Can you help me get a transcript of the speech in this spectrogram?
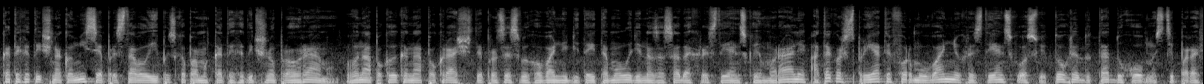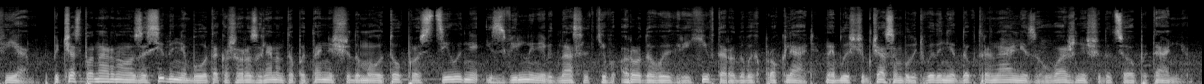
Катехетична комісія представила єпископам катехетичну програму. Вона покликана покращити процес виховання дітей та молоді на засадах християнської моралі, а також сприяти формуванню християнського світогляду та духовності парафіян. Під час пленарного засідання було також розглянуто питання щодо молитов про зцілення і звільнення від наслідків родових гріхів та родових проклять. Найближчим часом будуть видані доктринальні зауваження щодо цього питання.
